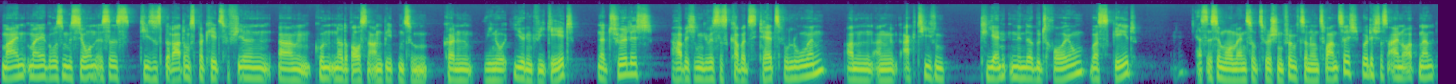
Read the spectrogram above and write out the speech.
mein, meine große Mission ist es, dieses Beratungspaket zu vielen ähm, Kunden da draußen anbieten zu können, wie nur irgendwie geht. Natürlich habe ich ein gewisses Kapazitätsvolumen an, an aktiven Klienten in der Betreuung, was geht. Es ist im Moment so zwischen 15 und 20, würde ich das einordnen.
